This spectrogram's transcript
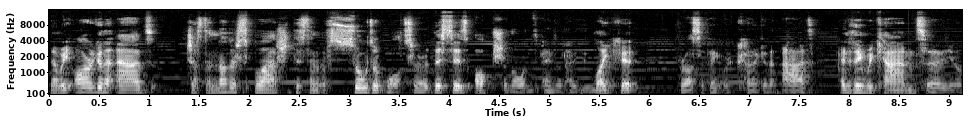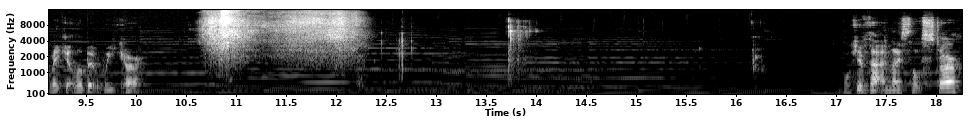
Now we are going to add just another splash, this time of soda water. This is optional and depends on how you like it. For us, I think we're kind of going to add anything we can to, you know, make it a little bit weaker. We'll give that a nice little stir.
